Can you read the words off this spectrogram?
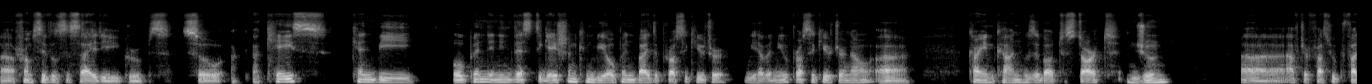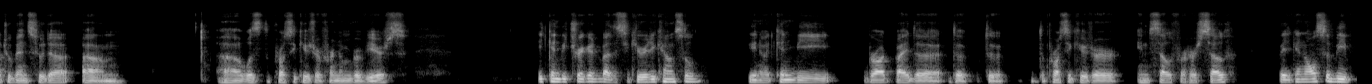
uh, from civil society groups. So a, a, case can be opened, an investigation can be opened by the prosecutor. We have a new prosecutor now, uh, Karim Khan, who's about to start in June uh, after Fatou, Fatou Bensouda um, uh, was the prosecutor for a number of years. It can be triggered by the Security Council. You know, it can be brought by the the the, the prosecutor himself or herself, but it can also be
